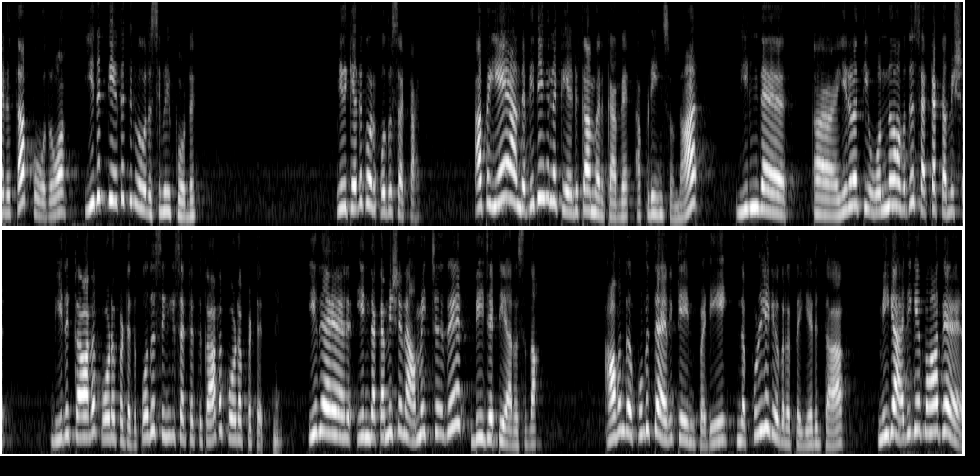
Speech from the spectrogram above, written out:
எடுத்தால் போதும். இதுக்கு எதுக்கு ஒரு சிவில் கோடு? இதுக்கு எதுக்கு ஒரு பொது சட்டம்? அப்போ ஏன் அந்த விதிவிலக்கு எடுக்காமல் இருக்காங்க? அப்படின்னு சொன்னால் இந்த இருபத்தி ஒன்றாவது சட்ட கமிஷன் இதுக்காக போடப்பட்டது. பொது சிவில் சட்டத்துக்காக போடப்பட்டது. இதை இந்த கமிஷனை அமைச்சது பிஜேபி அரசு தான். அவங்க கொடுத்த அறிக்கையின்படி இந்த புள்ளி விவரத்தை எடுத்தால் மிக அதிகமாக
